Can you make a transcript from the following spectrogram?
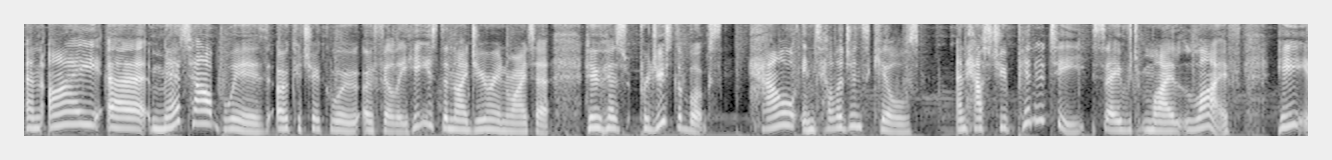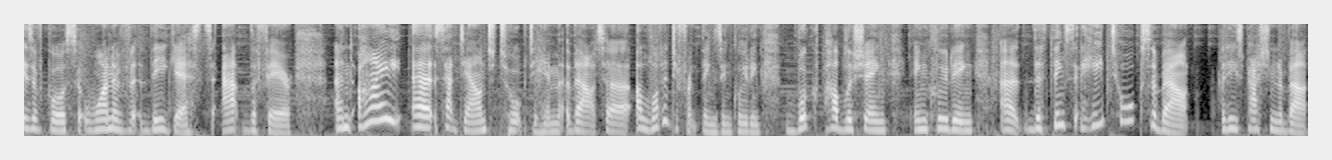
And I uh, met up with Okechukwu Ofili. He is the Nigerian writer who has produced the books How Intelligence Kills and how stupidity saved my life. He is, of course, one of the guests at the fair. And I uh, sat down to talk to him about uh, a lot of different things, including book publishing, including uh, the things that he talks about that he's passionate about,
